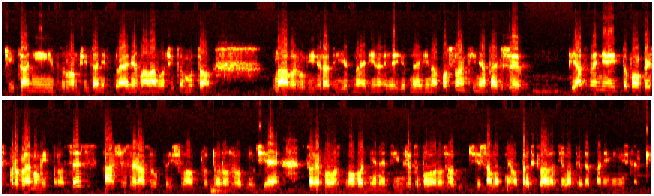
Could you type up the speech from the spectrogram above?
čítaní, v druhom čítaní v pléne mala voči tomuto návrhu výhrady jedna jediná, jedna jediná poslankyňa, takže viac menej to bol bezproblémový proces, až zrazu prišlo toto rozhodnutie, ktoré bolo zdôvodnené tým, že to bolo rozhodnutie samotného predkladateľa, teda pani ministerky.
